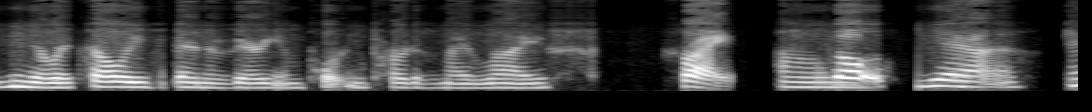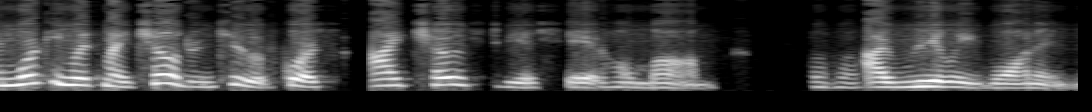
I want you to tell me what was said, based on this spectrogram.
you know, it's always been a very important part of my life. Right. Um, so, yeah. And working with my children, too, of course, I chose to be a stay-at-home mom. Mm-hmm. I really wanted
